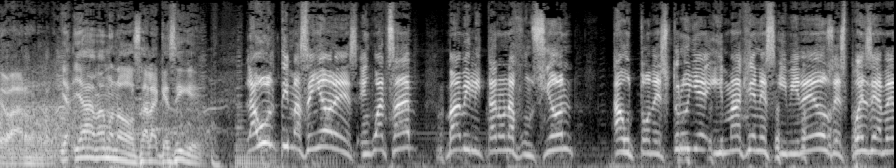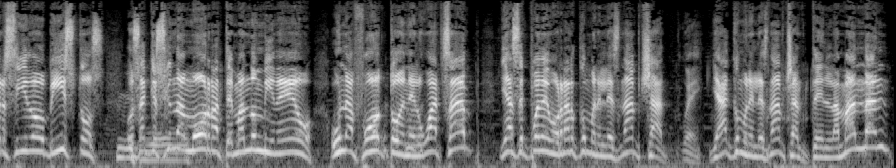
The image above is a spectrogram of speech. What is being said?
Qué bárbaro. Ya, ya, vámonos a la que sigue. La última, señores, en WhatsApp va a habilitar una función autodestruye imágenes y videos después de haber sido vistos. O sea que si una morra te manda un video, una foto en el WhatsApp, ya se puede borrar como en el Snapchat, güey. Ya como en el Snapchat te la mandan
